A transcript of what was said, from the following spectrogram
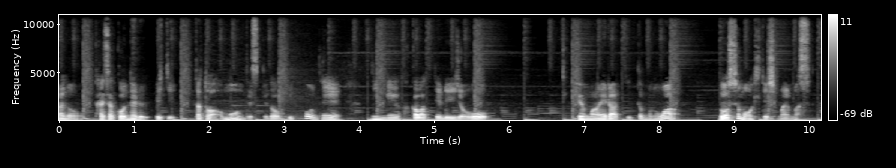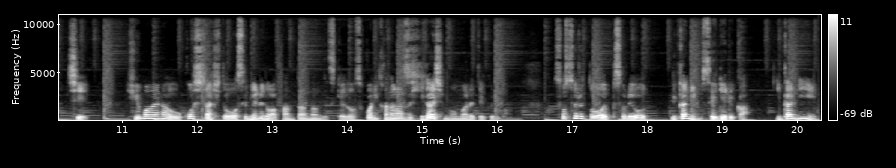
あの、対策を練るべきだとは思うんですけど、一方で、人間が関わっている以上、ヒューマンエラーっていったものは、どうしても起きてしまいますし、ヒューマンエラーを起こした人を責めるのは簡単なんですけど、そこに必ず被害者も生まれてくると。そうすると、やっぱそれをいかに防げるか、いかに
